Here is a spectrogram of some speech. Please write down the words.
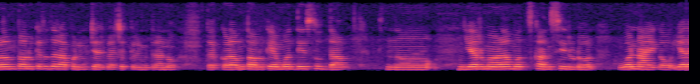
कळंब तालुक्याचा जर आपण विचार केला शेतकरी मित्रांनो तर कळंब तालुक्यामध्ये सुद्धा न येरमाळा मचखान सिरडोन व नायगाव या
